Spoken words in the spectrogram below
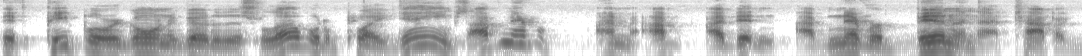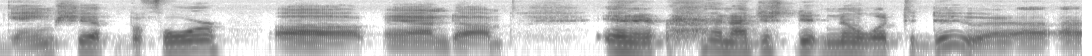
if people are going to go to this level to play games, I've never, I'm, I, I didn't, I've never been in that type of game ship before. Uh, and, um, and, it, and I just didn't know what to do. I, I,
